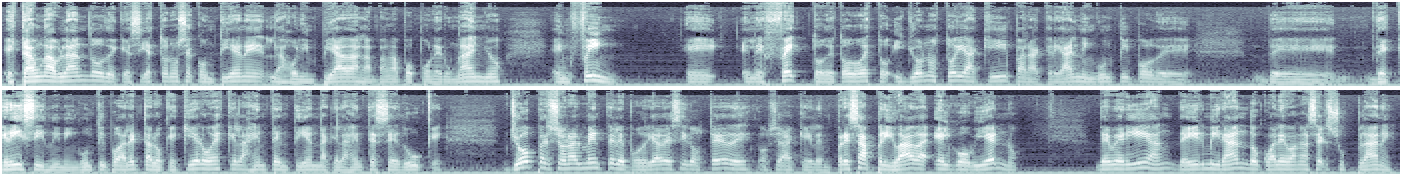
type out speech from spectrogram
Están hablando de que si esto no se contiene, las Olimpiadas las van a posponer un año. En fin, eh, el efecto de todo esto, y yo no estoy aquí para crear ningún tipo de, de, crisis ni ningún tipo de alerta. Lo que quiero es que la gente entienda, que la gente se eduque. Yo personalmente le podría decir a ustedes, o sea, que la empresa privada, el gobierno, deberían de ir mirando cuáles van a ser sus planes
